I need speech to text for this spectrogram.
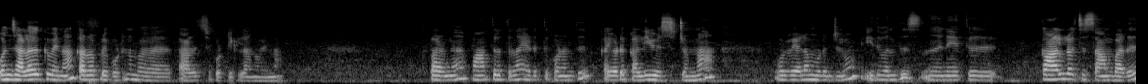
கொஞ்சம் அழகுக்கு வேணால் கருவேப்பிலை போட்டு நம்ம தாளித்து கொட்டிக்கலாங்க வேணாம் பாருங்கள் பாத்திரத்தெல்லாம் எடுத்து கொண்டு வந்து கையோட கழுவி வச்சிட்டோம்னா ஒரு வேலை முடிஞ்சிடும் இது வந்து நேற்று காலில் வச்ச சாம்பார்.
